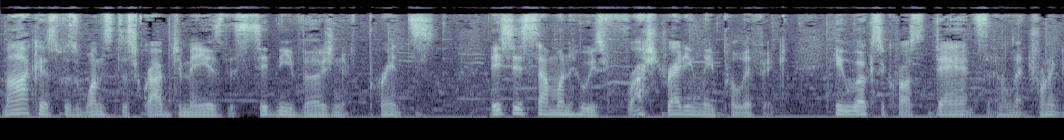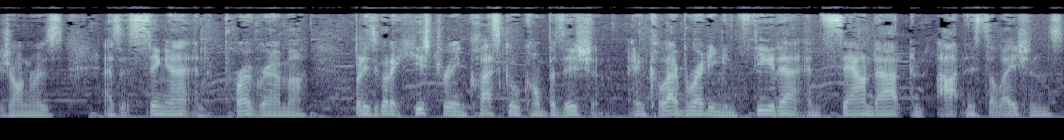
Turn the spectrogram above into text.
Marcus was once described to me as the Sydney version of Prince. This is someone who is frustratingly prolific. He works across dance and electronic genres as a singer and a programmer, but he's got a history in classical composition and collaborating in theatre and sound art and art installations.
